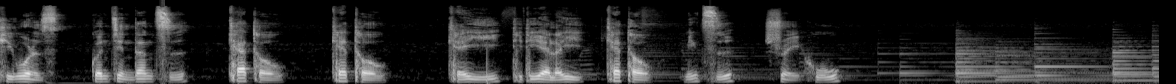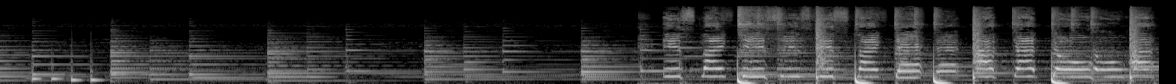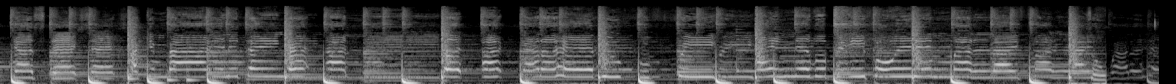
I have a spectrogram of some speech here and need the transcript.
Keywords 关键单词 kettle kettle k e t t l e kettle 名词水壶。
